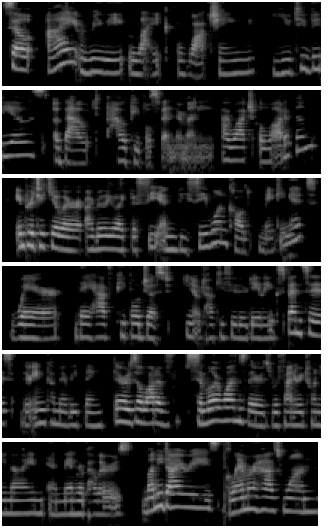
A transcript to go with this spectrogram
So, I really like watching YouTube videos about how people spend their money. I watch a lot of them. In particular, I really like the CNBC one called Making It, where they have people just, you know, talk you through their daily expenses, their income, everything. There's a lot of similar ones. There's Refinery 29 and Man Repeller's Money Diaries. Glamour has one.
